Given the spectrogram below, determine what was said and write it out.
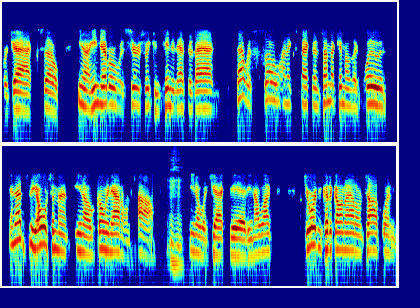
for Jack. So you know he never was seriously contending after that. That was so unexpected. Somebody came out of the blue and and that's the ultimate, you know, going out on top. Mm-hmm. You know what Jack did. You know, like Jordan could have gone out on top when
